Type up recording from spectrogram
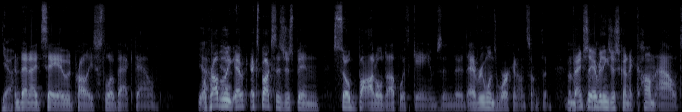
Yeah. And then I'd say it would probably slow back down. yeah. We're probably X- Xbox has just been so bottled up with games, and everyone's working on something. Eventually, Mhm. everything's just going to come out,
